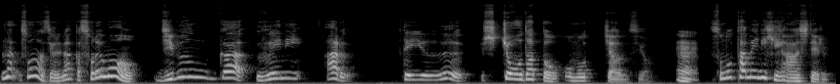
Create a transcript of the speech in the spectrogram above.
なそうなんですよね。なんかそれも自分が上にあるっていう主張だと思っちゃうんですよ。うん。そのために批判してる。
